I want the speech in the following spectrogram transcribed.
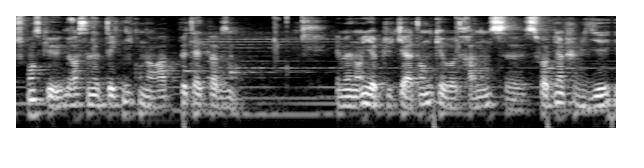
je pense que grâce à notre technique, on n'aura peut-être pas besoin. Et maintenant, il n'y a plus qu'à attendre que votre annonce euh, soit bien publiée.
